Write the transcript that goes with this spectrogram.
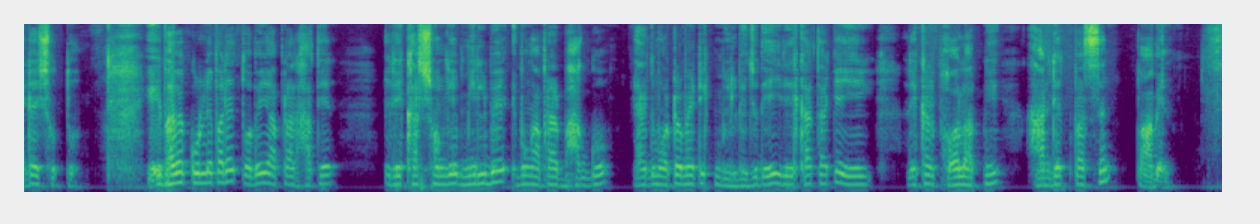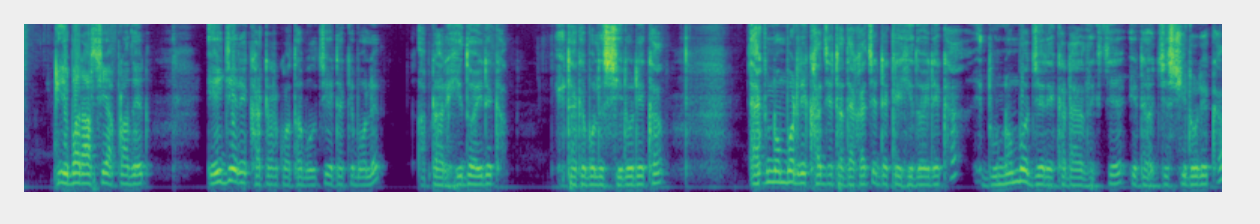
এটাই সত্য। এইভাবে করলে পারে তবেই আপনার হাতের রেখার সঙ্গে মিলবে এবং আপনার ভাগ্য একদম অটোমেটিক মিলবে। যদি এই রেখা থাকে, এই রেখার ফল আপনি হান্ড্রেড পারসেন্ট পাবেন। এবার আসি আপনাদের, এই যে রেখাটার কথা বলছি, এটাকে বলে আপনার হৃদয় রেখা, এটাকে বলে শিরোরেখা। এক নম্বর রেখা যেটা দেখাচ্ছে, এটাকে হৃদয় রেখা। দু নম্বর যে রেখাটা দেখছে, এটা হচ্ছে শিরোরেখা।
